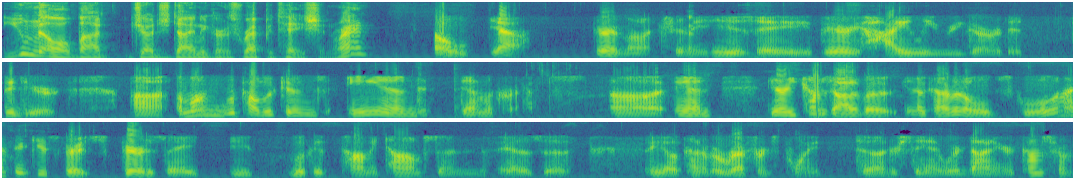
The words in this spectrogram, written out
you know about Judge Deininger's reputation, right? Oh, yeah, very much. I mean, he is a very highly regarded figure uh, among Republicans and Democrats. Uh, and, you know, he comes out of a, you know, kind of an old school, and I think it's fair, it's fair to say you look at Tommy Thompson as a, you know, kind of a reference point to understand where Deininger comes from.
